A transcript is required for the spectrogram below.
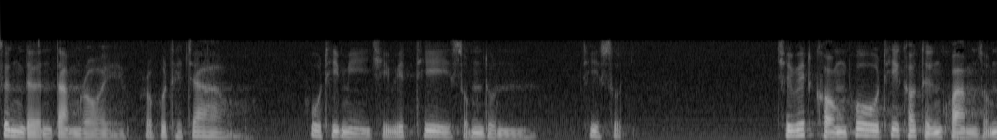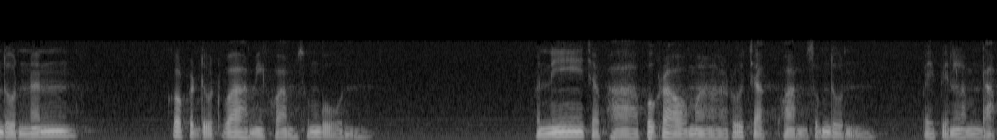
ซึ่งเดินตามรอยพระพุทธเจ้า ผู้ที่มีชีวิตที่สมดุลที่สุด ชีวิตของผู้ที่เขาถึงความสมดุลนั้น ก็ประดุดว่ามีความสมบูรณ์ วันนี้จะพาพวกเรามารู้จักความสมดุลไปเป็นลำดับ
